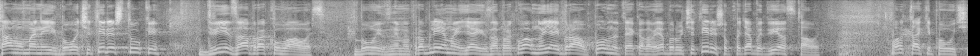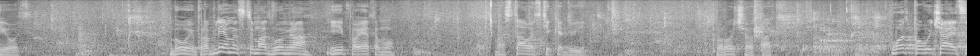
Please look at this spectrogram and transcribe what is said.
Там у мене їх було 4 штуки, дві забракувалось. Були з ними проблеми, я їх забракував, ну я й брав повнити, я казав, я беру 4, щоб хоча б дві остались. От так і вийшло. Були проблеми з цими двома і поэтому Осталось тільки дві. Коротше, отак. От виходить,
